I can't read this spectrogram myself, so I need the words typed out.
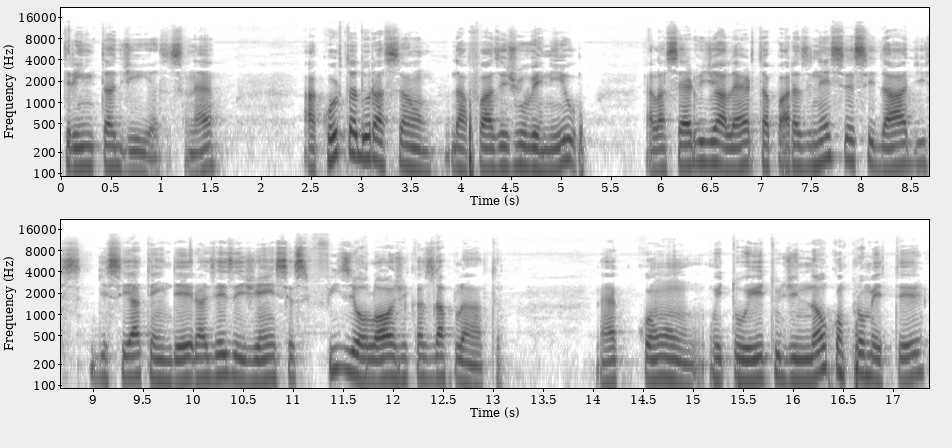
30 dias, né? A curta duração da fase juvenil, ela serve de alerta para as necessidades de se atender às exigências fisiológicas da planta, né, com o intuito de não comprometer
